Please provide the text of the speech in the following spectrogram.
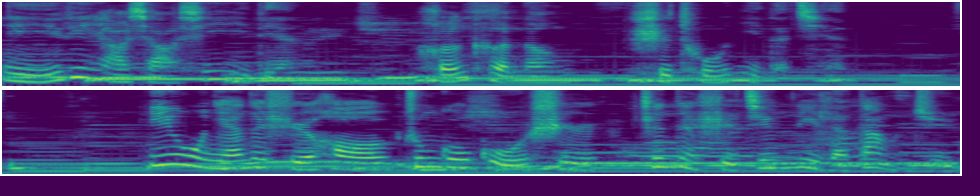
你一定要小心一点，很可能是图你的钱。”一五年的时候，中国股市真的是经历了荡剧。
